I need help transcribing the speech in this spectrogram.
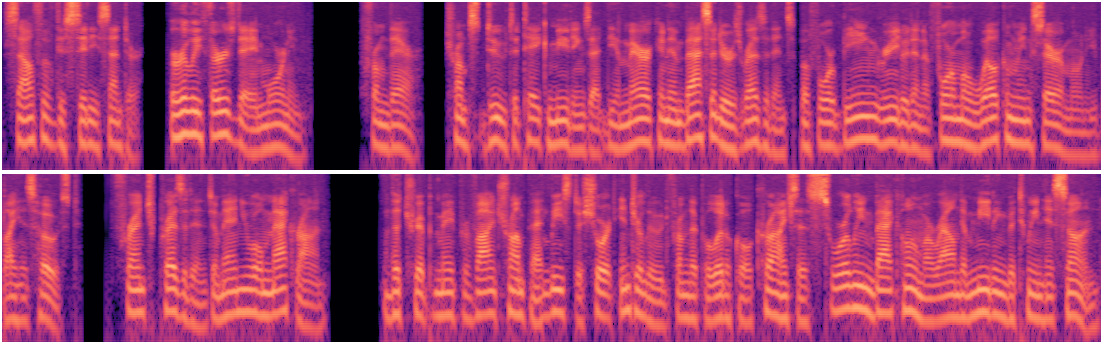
south of the city center, early Thursday morning. From there, Trump's due to take meetings at the American ambassador's residence before being greeted in a formal welcoming ceremony by his host, French President Emmanuel Macron. The trip may provide Trump at least a short interlude from the political crisis swirling back home around a meeting between his son,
